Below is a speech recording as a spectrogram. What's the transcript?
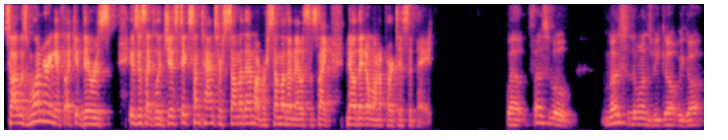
So I was wondering if like if there was it was just like logistics sometimes for some of them, or for some of them it was just like no, they don't want to participate. Well, first of all, most of the ones we got, we got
